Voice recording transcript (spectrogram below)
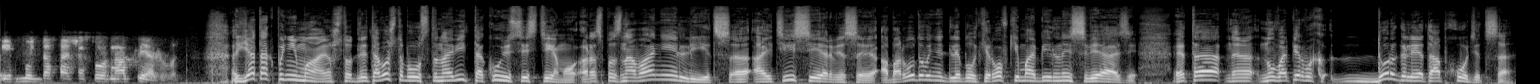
их будет достаточно сложно отслеживать. Я так понимаю, что для того, чтобы установить такую систему распознавания лиц, IT-сервисы, э, оборудование для блокировки мобильной связи, это, ну, во-первых, дорого ли это обходится?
